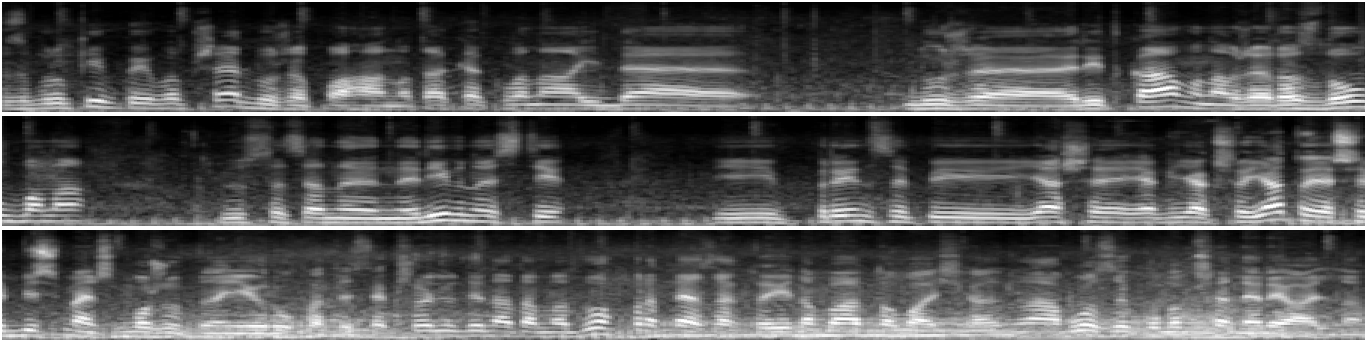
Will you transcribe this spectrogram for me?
З бруківкою взагалі дуже погано, так як вона йде дуже рідка, вона вже роздовбана, плюс не- нерівності. І в принципі, я ще, як, якщо я, то я ще більш-менш можу по неї рухатися. Якщо людина там на двох протезах, то їй набагато важче. На возику взагалі нереально.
